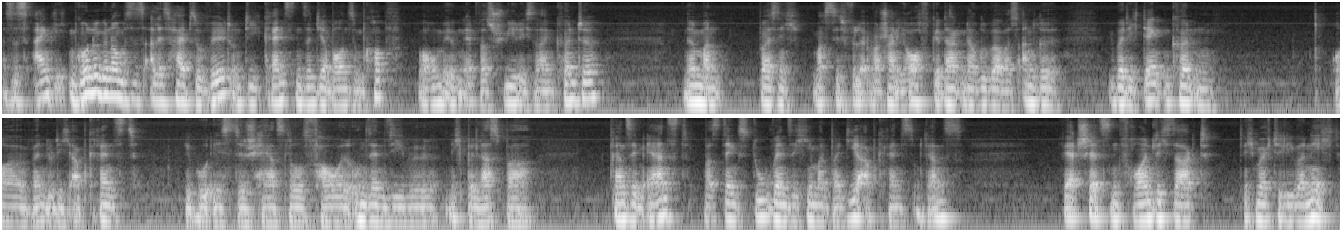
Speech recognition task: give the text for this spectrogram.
Es ist eigentlich, im Grunde genommen ist es alles halb so wild und die Grenzen sind ja bei uns im Kopf, warum irgendetwas schwierig sein könnte. Ne, man weiß nicht, machst sich vielleicht wahrscheinlich auch oft Gedanken darüber, was andere über dich denken könnten, äh, wenn du dich abgrenzt. Egoistisch, herzlos, faul, unsensibel, nicht belastbar. Ganz im Ernst, was denkst du, wenn sich jemand bei dir abgrenzt und ganz wertschätzend, freundlich sagt, ich möchte lieber nicht?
